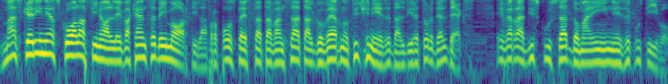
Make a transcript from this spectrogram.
Mascherine a scuola fino alle vacanze dei morti. La proposta è stata avanzata al governo ticinese dal direttore del DEX e verrà discussa domani in esecutivo.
